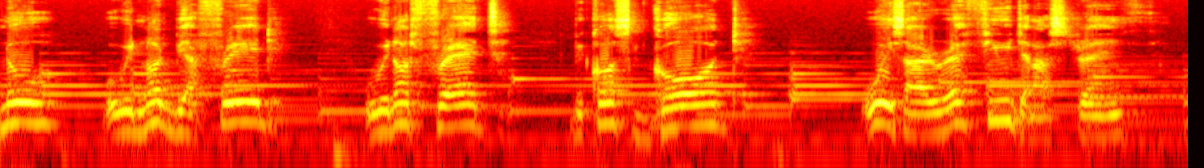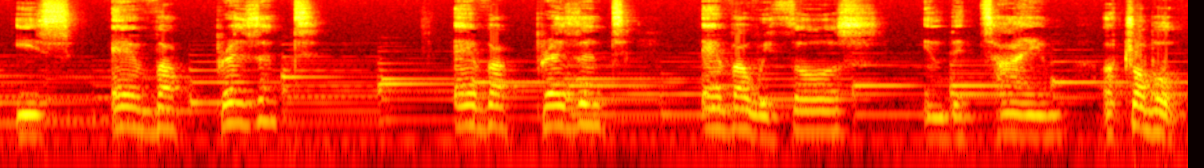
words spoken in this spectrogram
No, we will not be afraid, we will not fret because God, who is our refuge and our strength, is ever present, ever present, ever with us in the time of trouble.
